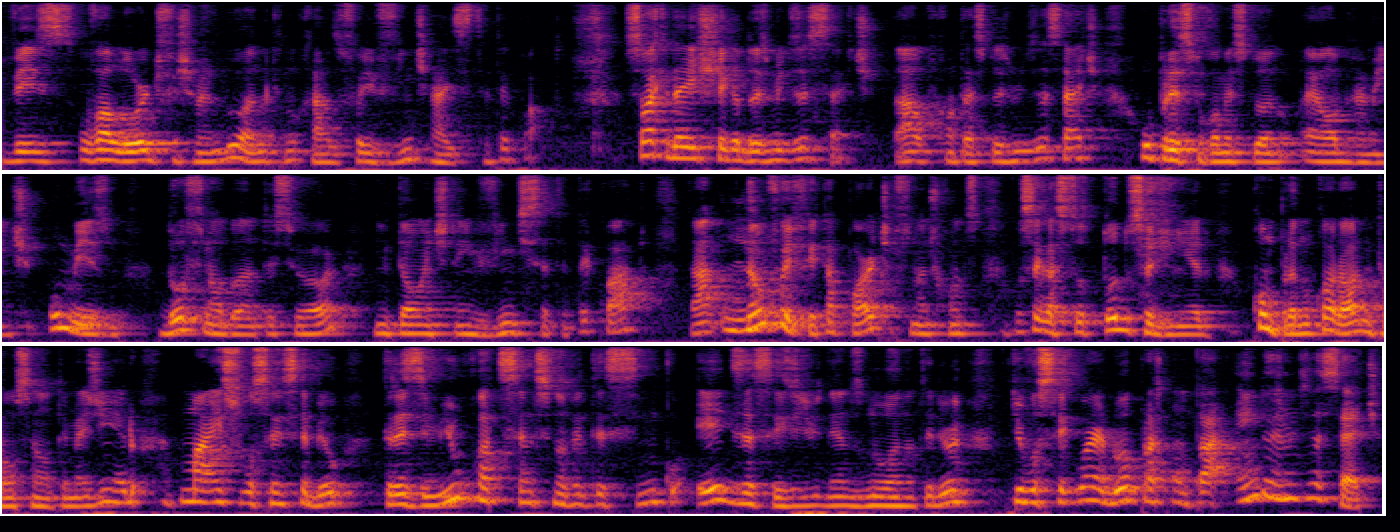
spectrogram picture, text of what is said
vezes o valor de fechamento do ano, que no caso foi foi R$ 20,74. Só que daí chega 2017, tá? O que acontece em 2017? O preço no começo do ano é obviamente o mesmo do final do ano anterior, então a gente tem 20,74, tá? Não foi feito aporte, afinal de contas, você gastou todo o seu dinheiro comprando Corolla, então você não tem mais dinheiro, mas você recebeu 13.495,16 de dividendos no ano anterior que você guardou para comprar em 2017.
